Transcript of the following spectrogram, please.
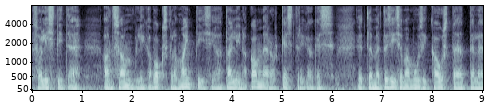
solistide ansambliga Vox Clamantis ja Tallinna Kammerorkestriga, kes ütleme, tõsisema muusika austajatele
